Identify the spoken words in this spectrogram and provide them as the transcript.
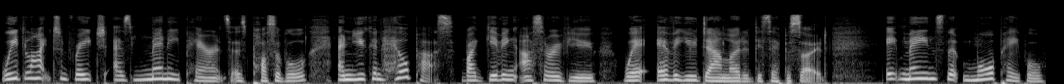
We'd like to reach as many parents as possible, and you can help us by giving us a review wherever you downloaded this episode. It means that more people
